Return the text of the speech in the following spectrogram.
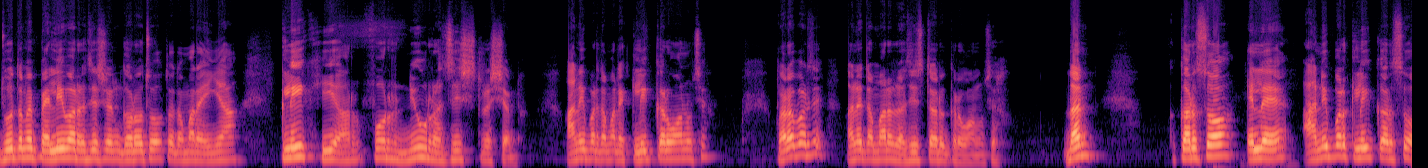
જો તમે પહેલી વાર રજીસ્ટ્રેશન કરો છો, તો તમારે અહીંયા click here for new registration આની પર તમારે ક્લિક કરવાનું છે. બરાબર છે? અને તમારે રજિસ્ટર કરવાનું છે. ડન કરશો એટલે આની પર ક્લિક કરશો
